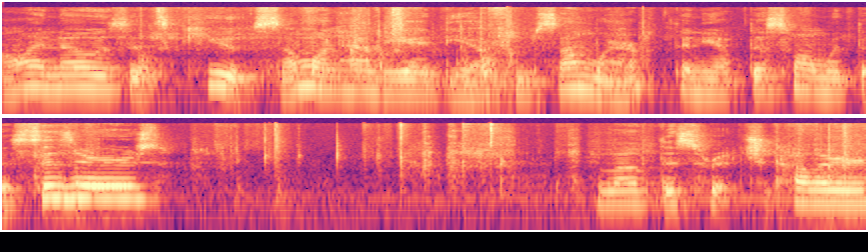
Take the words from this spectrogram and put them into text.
All I know is it's cute. Someone had the idea from somewhere. Then you have this one with the scissors. Love this rich color.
